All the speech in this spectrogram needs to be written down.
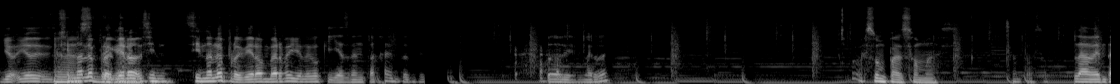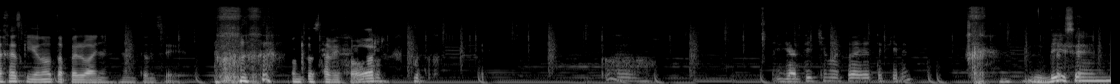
Yo, yo, si no le prohibieron, si, si no le prohibieron verme, yo digo que ya es ventaja, entonces. Todo bien, ¿verdad? Es un paso más. Pasó. La ventaja es que yo no tapé el baño, entonces. Puntos a mi favor. ¿Y a ti, Chema, todavía te quieren? Dicen.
